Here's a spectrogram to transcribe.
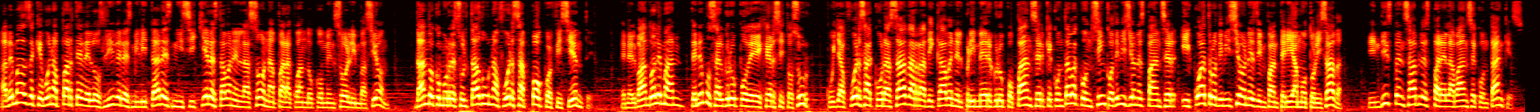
Además de que buena parte de los líderes militares ni siquiera estaban en la zona para cuando comenzó la invasión, dando como resultado una fuerza poco eficiente. En el bando alemán tenemos al grupo de Ejército Sur, cuya fuerza acorazada radicaba en el primer grupo Panzer que contaba con cinco divisiones Panzer y cuatro divisiones de infantería motorizada, indispensables para el avance con tanques,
